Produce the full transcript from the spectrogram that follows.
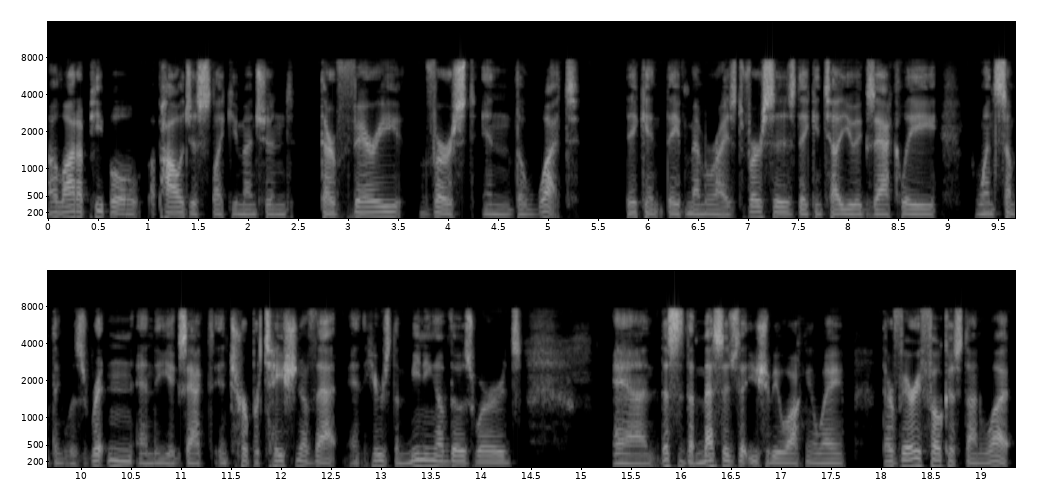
a lot of people, apologists, like you mentioned, they're very versed in the what. They can they've memorized verses. They can tell you exactly when something was written and the exact interpretation of that. And here's the meaning of those words. And this is the message that you should be walking away. They're very focused on what.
